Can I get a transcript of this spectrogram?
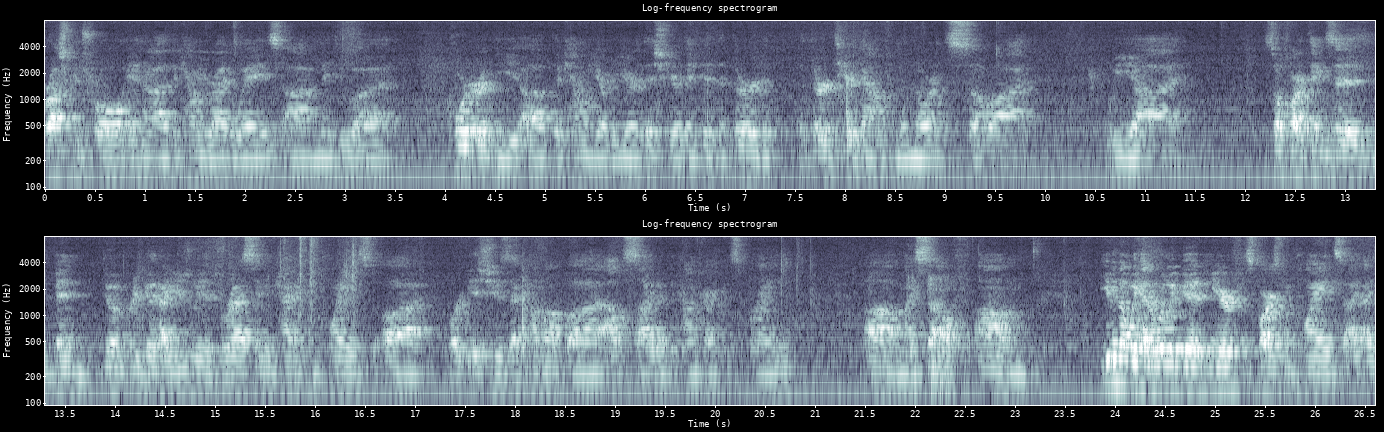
brush control in, the county right of ways. Um, they do quarter of the, of the county every year. This year they did the third, the third tier down from the north, so, uh, we, uh, so far, things have been doing pretty good. I usually address any kind of complaints uh, or issues that come up uh, outside of the contracted spraying uh, myself. Um, Even though we had a really good year as far as complaints, I,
